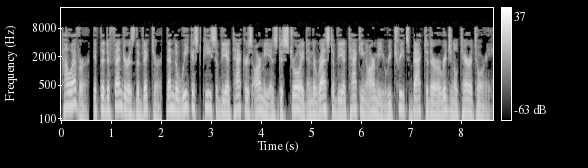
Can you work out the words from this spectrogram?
However, if the defender is the victor, then the weakest piece of the attacker's army is destroyed and the rest of the attacking army retreats back to their original territory.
